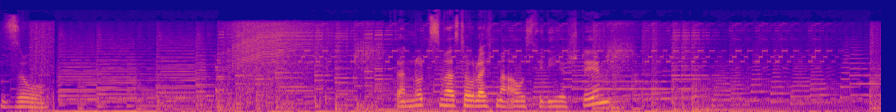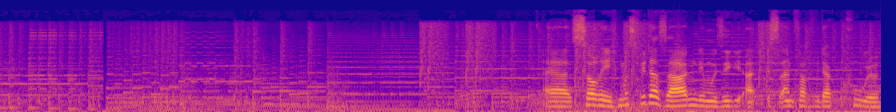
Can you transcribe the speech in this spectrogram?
So. Dann nutzen wir es doch gleich mal aus, wie die hier stehen. Äh, sorry, ich muss wieder sagen, die Musik ist einfach wieder cool.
